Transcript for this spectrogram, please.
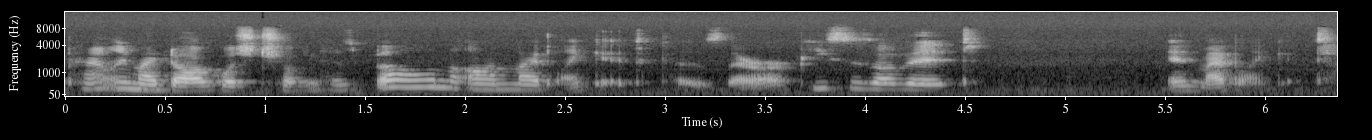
apparently my dog was chewing his bone on my blanket because there are pieces of it in my blanket.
